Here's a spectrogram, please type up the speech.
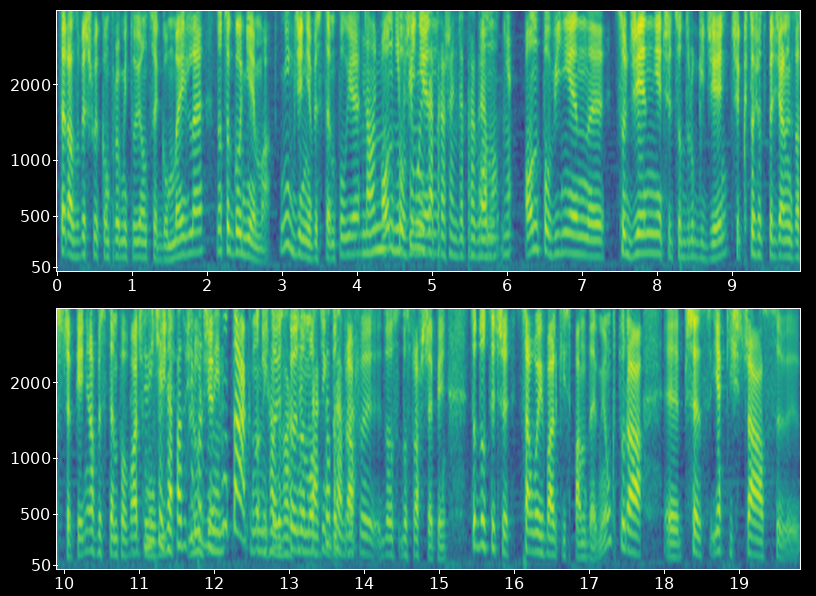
teraz wyszły kompromitujące go maile, no to go nie ma. Nigdzie nie występuje. No nie, nie przyjmuj zaproszeń do programu. On, on powinien y, codziennie czy co drugi dzień, czy ktoś odpowiedzialny za szczepienia, występować, Rzeczywiście mówić zapadł się ludzie, no tak, no i to jest Dworczyk, pełnomocnik tak, do, spraw, y, do, do spraw szczepień. To dotyczy całej walki z pandemią, która y, przez jakiś czas y,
